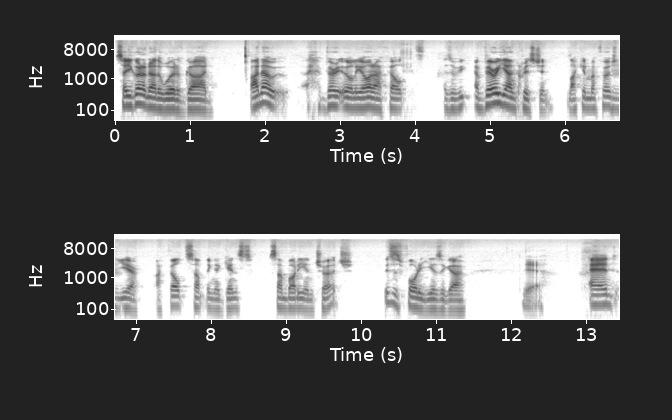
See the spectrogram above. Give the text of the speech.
So you've got to know the word of God. I know very early on, I felt as a very young Christian, like in my first Mm. year, I felt something against somebody in church. This is 40 years ago. Yeah. And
